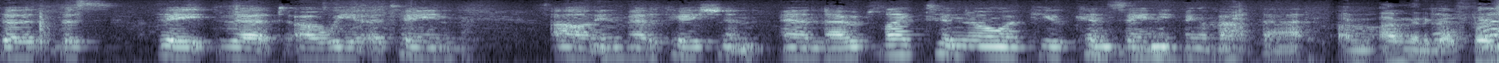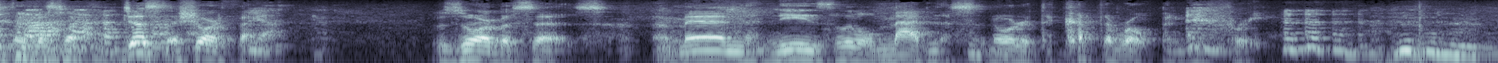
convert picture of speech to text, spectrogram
the, the state that uh, we attain uh, in meditation. And I would like to know if you can say anything about that. I'm, I'm going to go first on this one. Just a short thing. Yeah. Zorba says, a man needs a little madness in order to cut the rope and be free.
